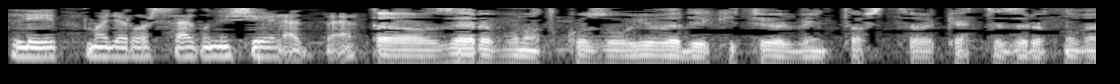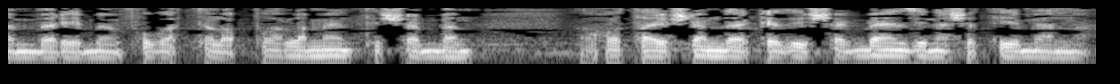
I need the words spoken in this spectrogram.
lép Magyarországon is életbe? Az erre vonatkozó jövedéki törvényt azt 2005. novemberében fogadta el a parlament, és ebben a hatályos rendelkezések benzin esetében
